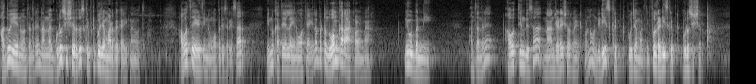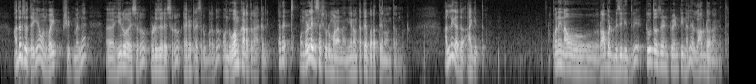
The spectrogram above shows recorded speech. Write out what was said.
ಅದು ಏನು ಅಂತಂದರೆ ನನ್ನ ಗುರು ಶಿಷ್ಯರದು ಸ್ಕ್ರಿಪ್ಟ್ ಪೂಜೆ ಮಾಡಬೇಕಾಗಿತ್ತು ನಾನು ಅವತ್ತು. ಅವತ್ತೇ ಹೇಳ್ತೀನಿ ಉಮಾಪತಿ ಸರ್ಗೆ, ಸರ್, ಇನ್ನೂ ಕಥೆಯೆಲ್ಲ ಏನೂ ಓಕೆ ಆಗಿಲ್ಲ ಬಟ್ ಒಂದು ಓಂಕಾರ ಹಾಕೊಳ್ಳೋಣ. ನೀವು ಬನ್ನಿ. ಅಂತಂದರೆ ಅವತ್ತಿನ ದಿವಸ ನಾನು ಜಡೇಶ್ವರನ ಇಟ್ಕೊಂಡು ಒಂದು ಇಡೀ ಸ್ಕ್ರಿಪ್ಟ್ ಪೂಜೆ ಮಾಡ್ತೀನಿ ಫುಲ್ ರೆಡಿ ಸ್ಕ್ರಿಪ್ಟ್ ಗುರು ಶಿಷ್ಯರು. ಅದ್ರ ಜೊತೆಗೆ ಒಂದು ವೈಟ್ ಶೀಟ್ ಮೇಲೆ ಹೀರೋ ಹೆಸರು ಪ್ರೊಡ್ಯೂಸರ್ ಹೆಸರು ಡೈರೆಕ್ಟರ್ ಹೆಸರು ಬರೆದು ಒಂದು ಓಂಕಾರ ಥರ ಹಾಕಿದ್ವಿ. ಕತೆ, ಒಂದು ಒಳ್ಳೆ ದಿವಸ ಶುರು ಮಾಡೋಣ, ನಾನು ಏನೋ ಕತೆ ಬರುತ್ತೇನೋ ಅಂತ ಅಂದ್ಬಿಟ್ಟು. ಅಲ್ಲಿಗೆ ಅದು ಆಗಿತ್ತು. ಕೊನೆಗೆ ನಾವು ರಾಬರ್ಟ್ ಬ್ಯುಸಿಲಿದ್ವಿ ಟೂ ತೌಸಂಡ್ ಟ್ವೆಂಟಿನಲ್ಲಿ ಲಾಕ್ಡೌನ್ ಆಗುತ್ತೆ.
